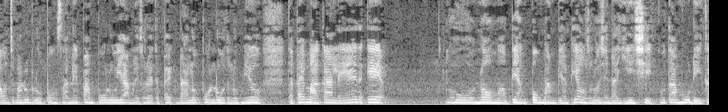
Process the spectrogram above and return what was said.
အောင်ကျမတို့ဘယ်လိုပုံစံနဲ့ပံ့ပိုးလို့ရမလဲဆိုတဲ့တစ်ဖက်ကဒါလုပ်ဖို့လိုတယ်လို့မျိုးတစ်ဖက်မှာကလည်းတကယ်ဟို normal ပြန်ပုံမှန်ပြန်ဖြစ်အောင်ဆိုလို့ရှိရင်ဒါရေရှည်ကူတာမှုတွေက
